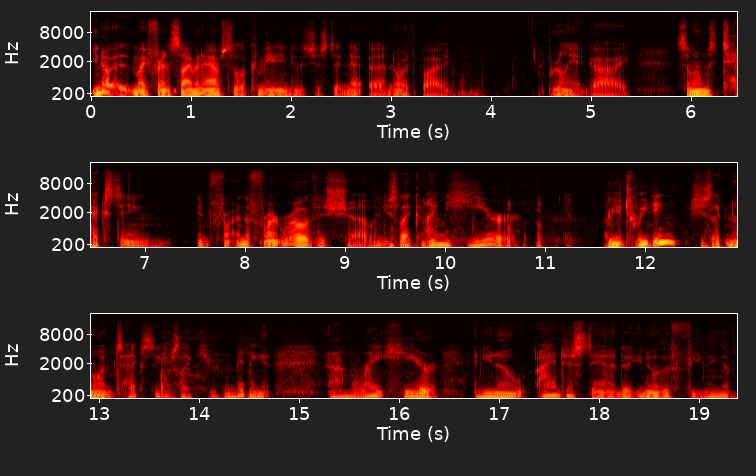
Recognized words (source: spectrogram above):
You know, uh, my friend Simon Amstell, a comedian who was just at Ne- uh, North by, brilliant guy. Someone was texting in front in the front row of his show, and he's like, "I'm here. Are you tweeting?" She's like, "No, I'm texting." He's like, "You're admitting it, and I'm right here." And you know, I understand that. You know, the feeling of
